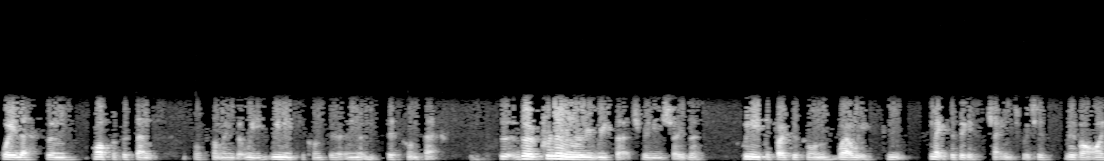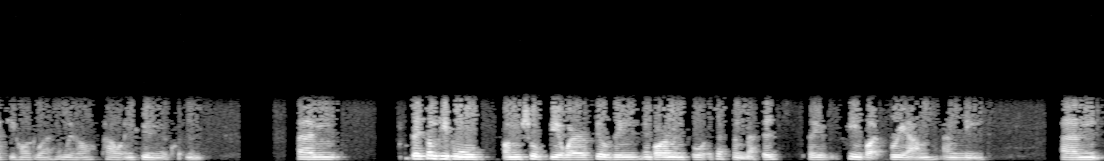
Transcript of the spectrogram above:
way less than half a percent of something that we, we need to consider in this context. The, the preliminary research really shows us we need to focus on where we can make the biggest change, which is with our IT hardware and with our power and cooling equipment. Um, so some people, will, I'm sure, be aware of building environmental assessment methods, so schemes like BREEAM and LEED. Um,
